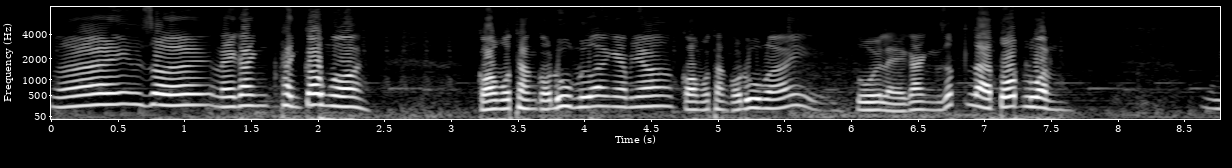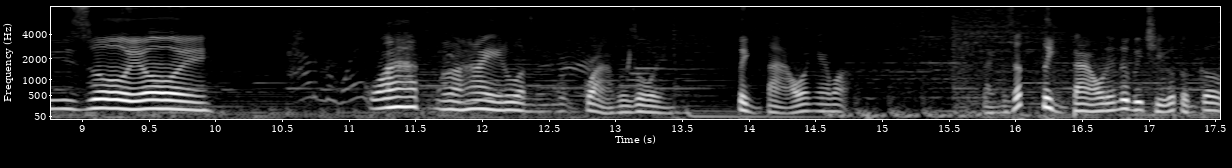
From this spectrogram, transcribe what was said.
Đấy rồi lè ganh thành công rồi. Còn một thằng có Doom nữa anh em nhá. Còn một thằng có Doom đấy. Tôi lè ganh rất là tốt luôn. Ui rồi ơi, Quá là hay luôn. Quả vừa rồi. Tỉnh táo anh em ạ. Đánh rất tỉnh táo đến được vị trí của tuấn cơm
